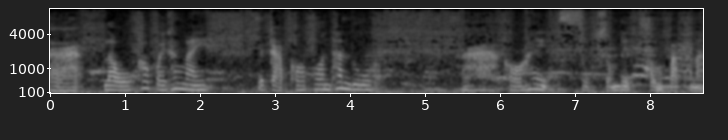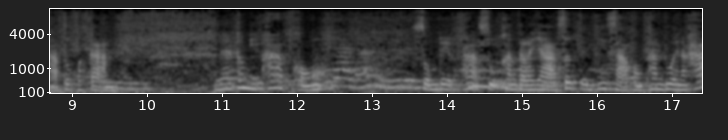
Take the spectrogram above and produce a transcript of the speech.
อาเราเข้าไปข้างใน ไปกราบขอพรท่านดูอาขอให้สุขสมเด็จสมปรารถนาทุกประการ และก็มีภาพของ สมเด็จพระสุพรรณกัลยาซึ่งเป็นพี่สาวของท่านด้วยนะคะ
